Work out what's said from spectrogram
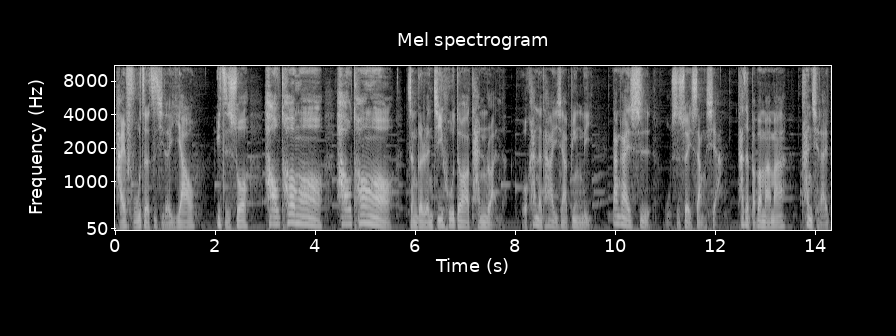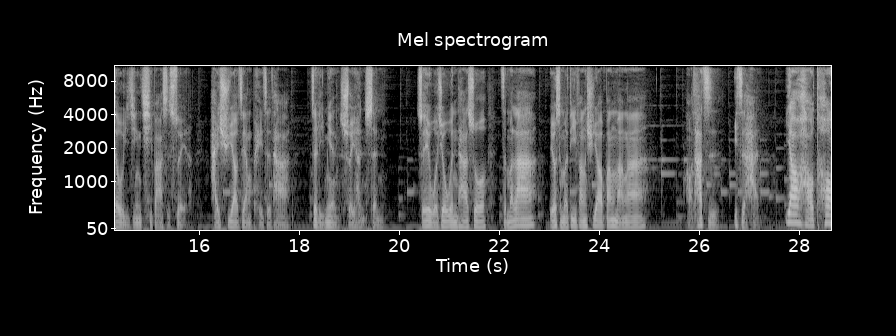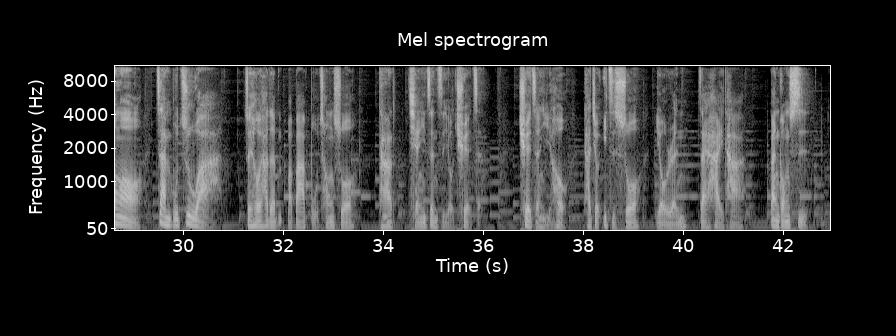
还扶着自己的腰，一直说好痛哦，好痛哦，整个人几乎都要瘫软。我看了他一下病历，大概是。五十岁上下，他的爸爸妈妈看起来都已经七八十岁了，还需要这样陪着他，这里面水很深，所以我就问他说：“怎么啦？有什么地方需要帮忙啊？”好，他只一直喊：“腰好痛哦，站不住啊。”最后他的爸爸补充说：“他前一阵子有确诊，确诊以后他就一直说有人。”在害他，办公室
